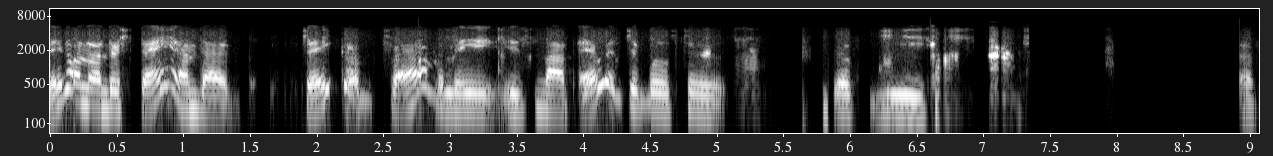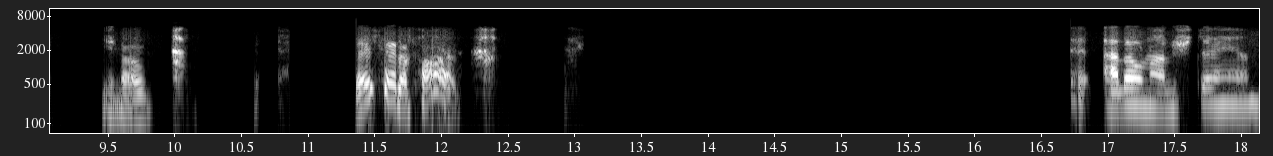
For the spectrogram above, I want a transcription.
they don't understand that Jacob's family is not eligible to just be, uh, you know, they're set apart. I don't understand.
